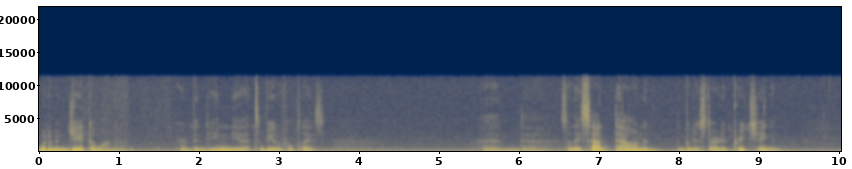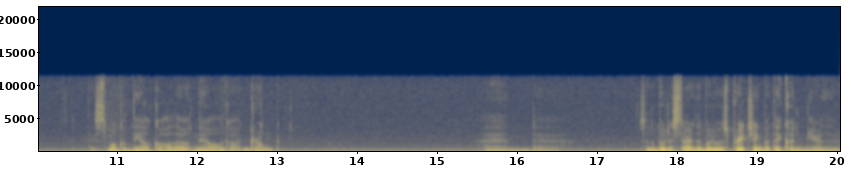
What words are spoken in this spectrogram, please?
Would have been Jetavana. Ever been to India? It's a beautiful place. And uh, so they sat down and the Buddha started preaching and they smuggled the alcohol out and they all got drunk. And uh, so the Buddha started, the Buddha was preaching, but they couldn't hear the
